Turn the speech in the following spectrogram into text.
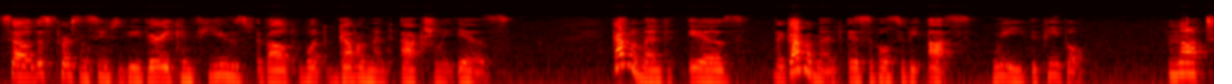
So this person seems to be very confused about what government actually is. Government is, the government is supposed to be us, we, the people, not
